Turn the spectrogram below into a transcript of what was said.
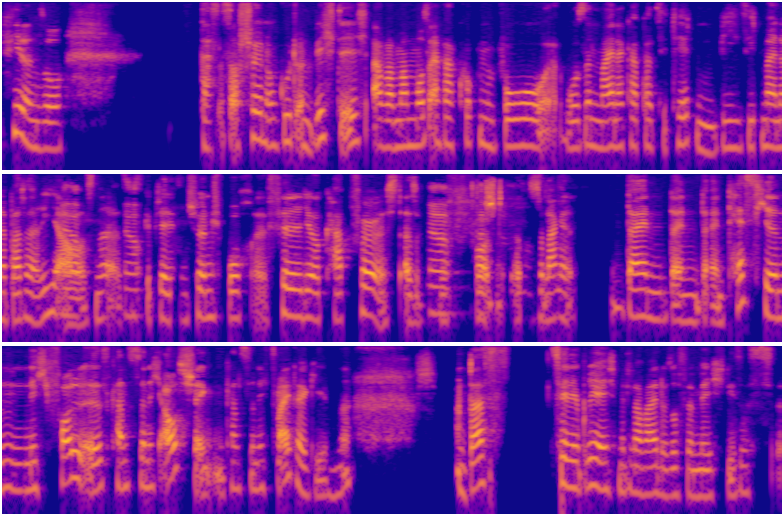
vielen so. Das ist auch schön und gut und wichtig, aber man muss einfach gucken, wo, wo sind meine Kapazitäten? Wie sieht meine Batterie ja, aus? Ne? Also ja. Es gibt ja diesen schönen Spruch, äh, fill your cup first. Also, ja, bevor, also solange dein, dein, dein Tässchen nicht voll ist, kannst du nicht ausschenken, kannst du nichts weitergeben. Ne? Und das zelebriere ich mittlerweile so für mich, dieses äh,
